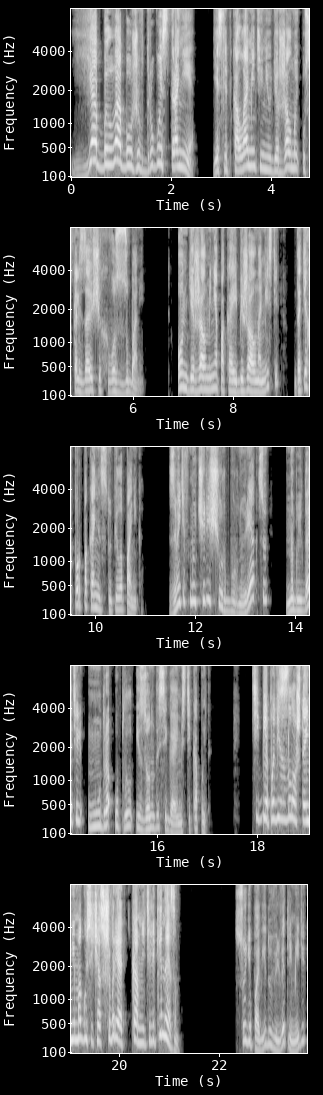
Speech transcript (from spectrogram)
Я была бы уже в другой стране, если б Каламити не удержал мой ускользающий хвост зубами. Он держал меня, пока я бежал на месте, до тех пор, пока не наступила паника. Заметив мою чересчур бурную реакцию, наблюдатель мудро уплыл из зоны досягаемости копыт. «Тебе повезло, что я не могу сейчас швырять камни телекинезом!» Судя по виду Вельвет Ремеди,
